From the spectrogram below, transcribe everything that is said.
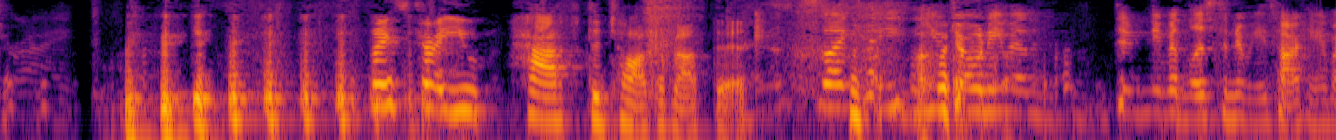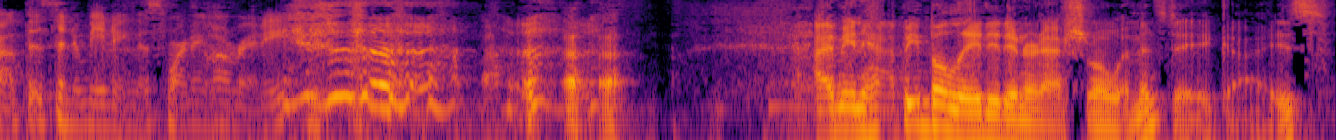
try. nice try. You have to talk about this. It's like you don't even didn't even listen to me talking about this in a meeting this morning already. I mean, happy belated International Women's Day, guys.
